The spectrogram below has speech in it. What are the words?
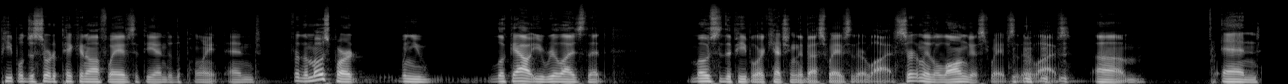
people just sort of picking off waves at the end of the point. And for the most part, when you look out, you realize that most of the people are catching the best waves of their lives, certainly the longest waves of their lives. Um, and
